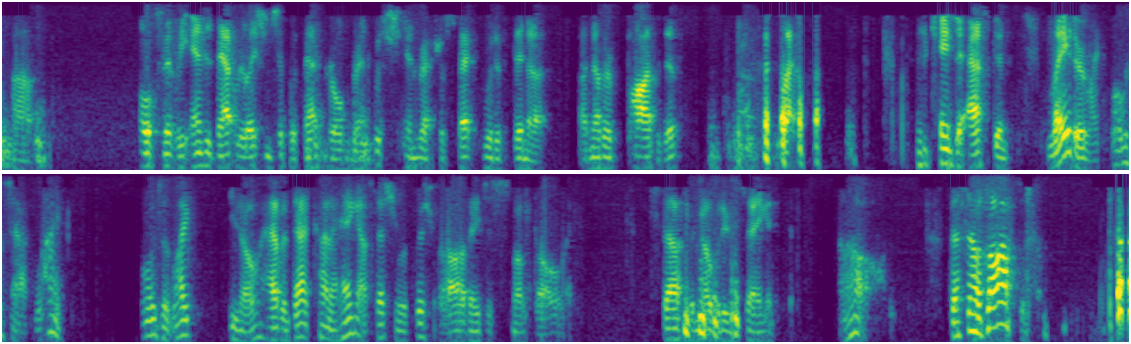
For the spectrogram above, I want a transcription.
um, ultimately ended that relationship with that girlfriend, which in retrospect would have been a another positive. But it came to asking later, like, what was that like? What was it like, you know, having that kind of hangout session with Fisher? Oh, they just smoked all like stuff and nobody was saying it. Oh, that sounds awesome.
